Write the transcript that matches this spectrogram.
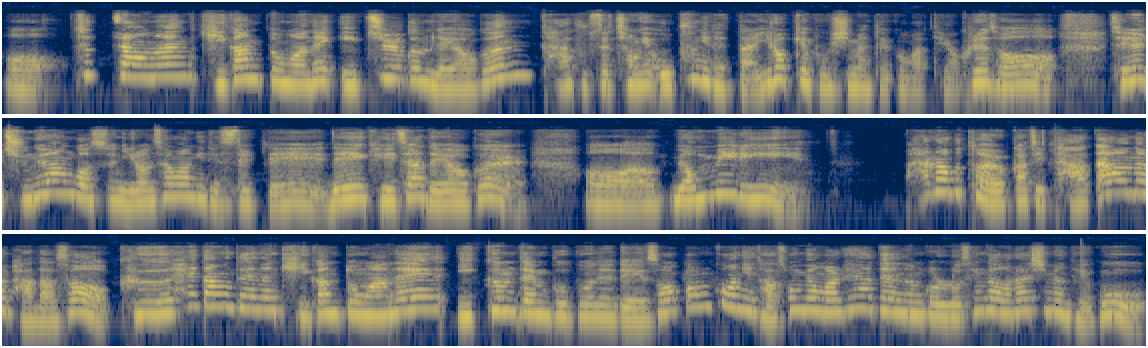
어, 특정한 기간 동안의 입출금 내역은 다 국세청에 오픈이 됐다. 이렇게 보시면 될 것 같아요. 그래서 제일 중요한 것은 이런 상황이 됐을 때 내 계좌 내역을, 어, 면밀히 하나부터 열까지 다 다운을 받아서 그 해당되는 기간 동안에 입금된 부분에 대해서 꼼꼼히 다 소명을 해야 되는 걸로 생각을 하시면 되고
